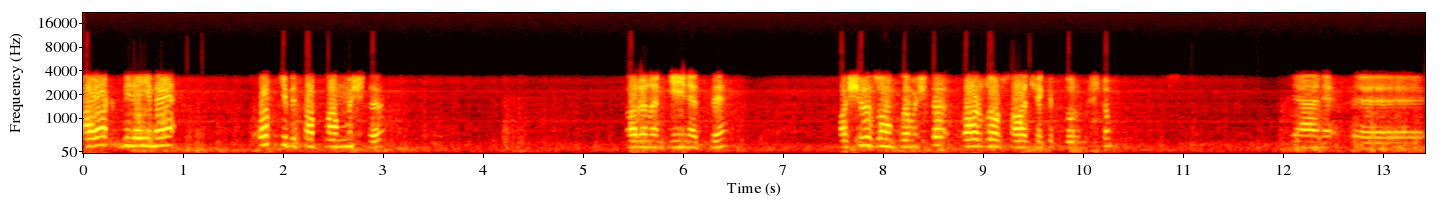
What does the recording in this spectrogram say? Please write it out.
ayak bileğime ok gibi saplanmıştı. Arının iğnesi. Aşırı zonklamıştı. Zar zor sağa çekip durmuştum. Yani eee,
